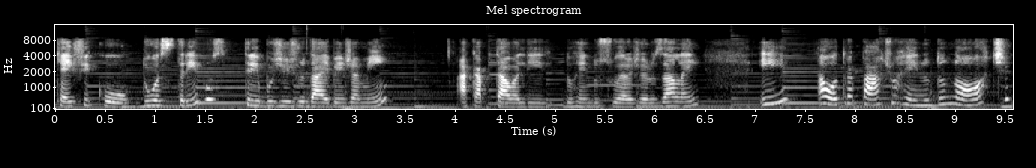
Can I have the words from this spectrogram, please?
Que aí ficou duas tribos, tribos de Judá e Benjamim, a capital ali do Reino do Sul era Jerusalém, e a outra parte, o Reino do Norte,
